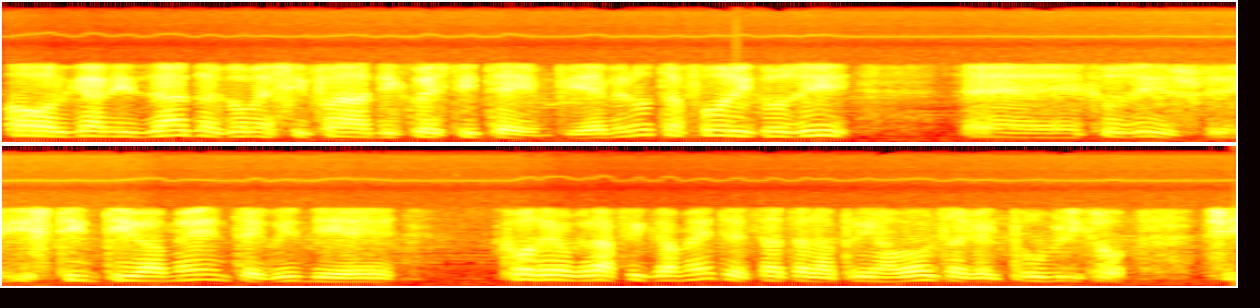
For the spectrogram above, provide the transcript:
organizzata come si fa di questi tempi, è venuta fuori così eh, così istintivamente, quindi è, coreograficamente è stata la prima volta che il pubblico si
